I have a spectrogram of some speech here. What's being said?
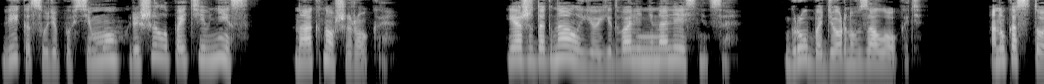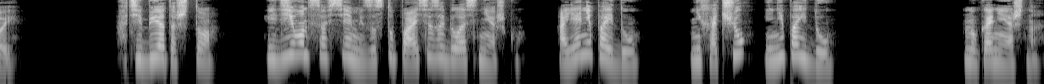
Вика, судя по всему, решила пойти вниз, на окно широкое. Я же догнал ее едва ли не на лестнице, грубо дернув за локоть. «А ну-ка, стой!» «А тебе-то что? Иди вон со всеми, заступайся за Белоснежку. А я не пойду. Не хочу и не пойду». «Ну, конечно.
